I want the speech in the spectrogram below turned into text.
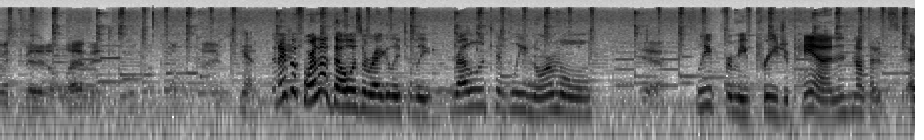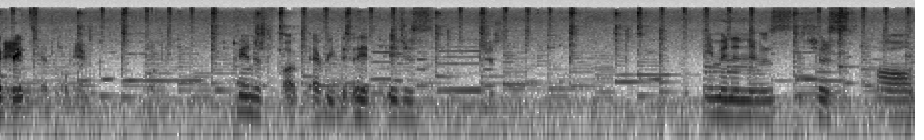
I went to bed at 11 and woke up a couple times. Yeah, the night before that though was a relatively relatively normal Yeah. sleep for me pre-Japan. Not that it's a great schedule. Japan Japan just fucked every day. It, it just just came in and it was just all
